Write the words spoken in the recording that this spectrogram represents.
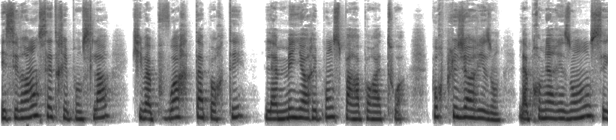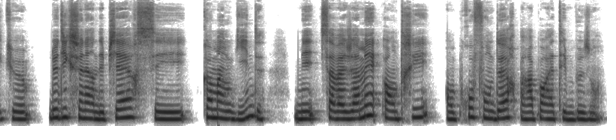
Et c'est vraiment cette réponse-là qui va pouvoir t'apporter la meilleure réponse par rapport à toi, pour plusieurs raisons. La première raison, c'est que le dictionnaire des pierres, c'est comme un guide, mais ça va jamais entrer en profondeur par rapport à tes besoins.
